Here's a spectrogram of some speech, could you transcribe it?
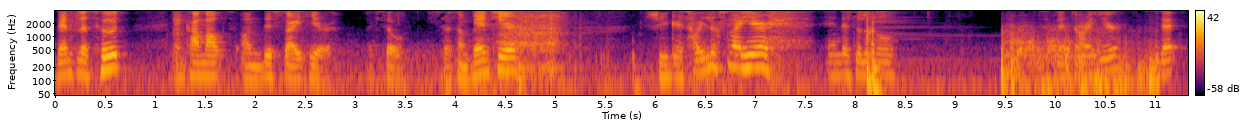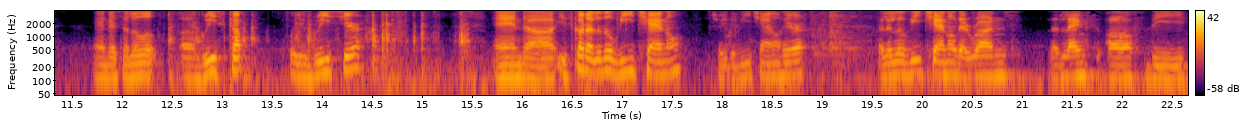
ventless hood, and come out on this side here, like so. Are some vents here. Show you guys how it looks like here. And there's a little vents are right here. See that? And there's a little uh, grease cup for your grease here. And uh, it's got a little V channel. Show you the V channel here. A little V channel that runs the length of the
